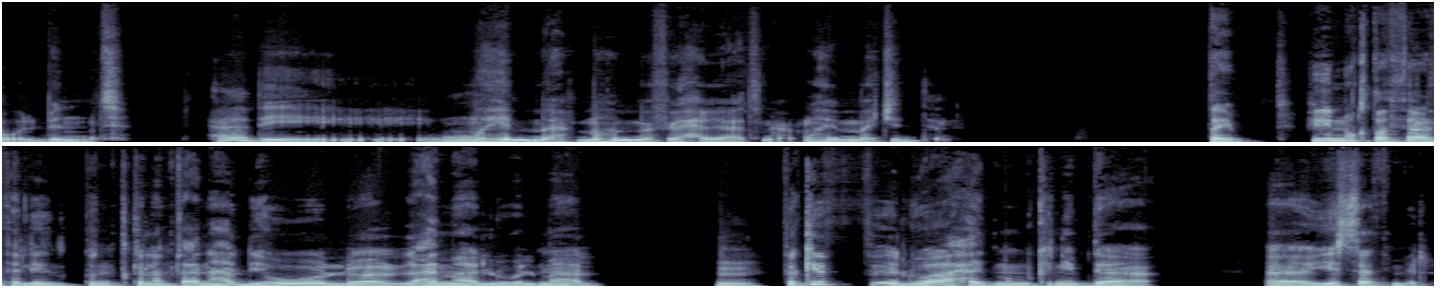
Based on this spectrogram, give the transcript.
أو البنت هذه مهمة مهمة في حياتنا مهمة جدا طيب في النقطة الثالثة اللي كنت تكلمت عنها اللي هو العمل والمال م. فكيف الواحد ممكن يبدأ آه، يستثمر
